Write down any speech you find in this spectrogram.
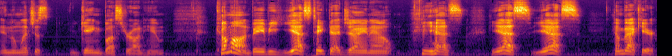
and then let's just gangbuster on him. Come on, baby. Yes, take that giant out. yes, yes, yes. Come back here.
